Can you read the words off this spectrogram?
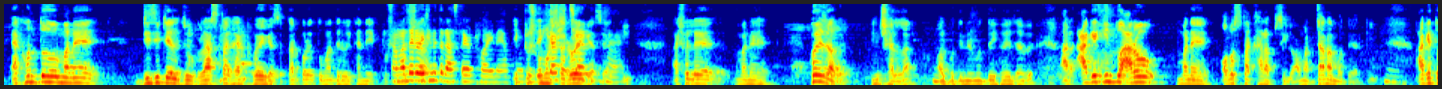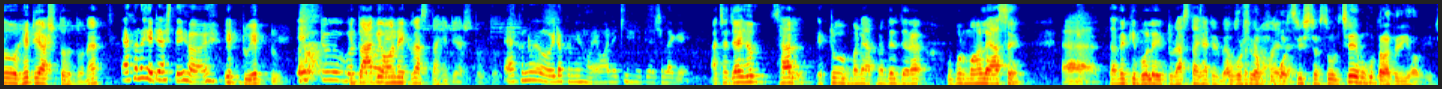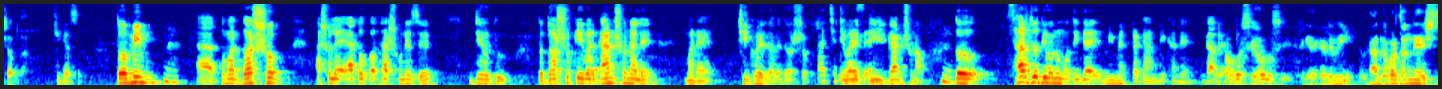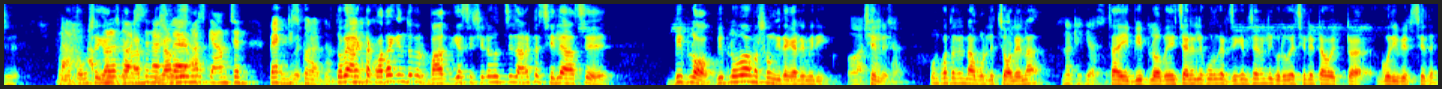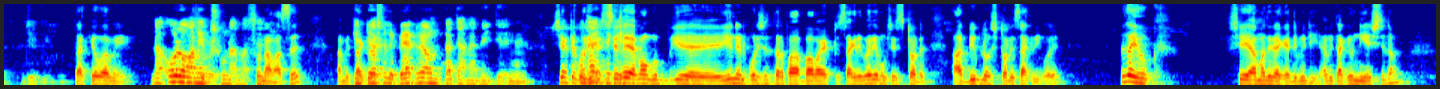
এখন তো মানে ডিজিটাল যুগ রাস্তাঘাট হয়ে গেছে। তারপরে তোমাদের ওইখানে একটু আমাদের ওইখানে তো রাস্তাঘাট হয় না একটু সমস্যা রয়ে গেছে আর হ্যাঁ কি। আসলে মানে হয়ে যাবে ইনশাল্লাহ। অল্প দিনের মধ্যেই হয়ে যাবে। আর আগে কিন্তু আরও মানে অবস্থা খারাপ ছিল আমার জানা মতে আর কি। আগে তো হেঁটে আসতে হতো না? এখনও হেঁটে আসতেই হয়। একটু একটু। একটু কিন্তু আগে অনেক- রাস্তা হেঁটে আসতে হতো। এখনও ওই রকমই হয় অনেকই হেঁটে আসা লাগে। আচ্ছা যাই হোক স্যার একটু মানে আপনাদের যারা উপর মহলে আছে আহ, তাদেরকে বলে একটু রাস্তাঘাটের ব্যবস্থা অবশ্যই অবশ্যই। প্রচেষ্টা চলছে এবং খুব তাড়াতাড়ি হবে ইনশাল্লাহ ঠিক আছে। তো মিম আহ, তোমার দর্শক আসলে এত কথা শুনেছে যেহেতু তো দর্শককে এবার গান শোনালে মানে ঠিক হয়ে যাবে দর্শক। আচ্ছা, এবার একটি গান শোনাও। তো স্যার যদি অনুমতি দেয় মিম একটা গান এখানে গাবে। অবশ্যই অবশ্যই। একাডেমি গান গাবার জন্য এসছে। না, ওরা তো অবশ্যই গান আপনারা তো গান- আসছেন গাবে। আসলে এবং- আজকে আনছেন প্র্যাকটিস করার জন্য তবে? আরেকটা কথা কিন্তু বাদ গেছে সেটা হচ্ছে যে আরেকটা ছেলে আছে বিপ্লব। বিপ্লবও আমার সংগীত একাডেমিরই আচ্ছা, ছেলে। আচ্ছা। ওর কথাটা না বললে চলে না। না ঠিক আছে। তাই বিপ্লব এই চ্যানেলে করুক আর যেখানে চ্যানেলে করুক ছেলেটাও একটা গরিবের ছেলে। জি জি তাকেও আমি না ওরও অনেক সুনাম আছে। সুনাম আছে। আমি কিন্তু তাকে আসলে ব্যাকগ্রাউন্ডটা জানা নেই যে সে একটা গরিবের ছেলে এবং ইউনিয়ন পরিষদে তার বাবা একটু চাকরি করে এবং সে স্টলে আর বিপ্লব স্টলে চাকরি করে। তো যাই হোক সে আমাদের একাডেমিরই আমি তাকেও নিয়ে এসেছিলাম।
